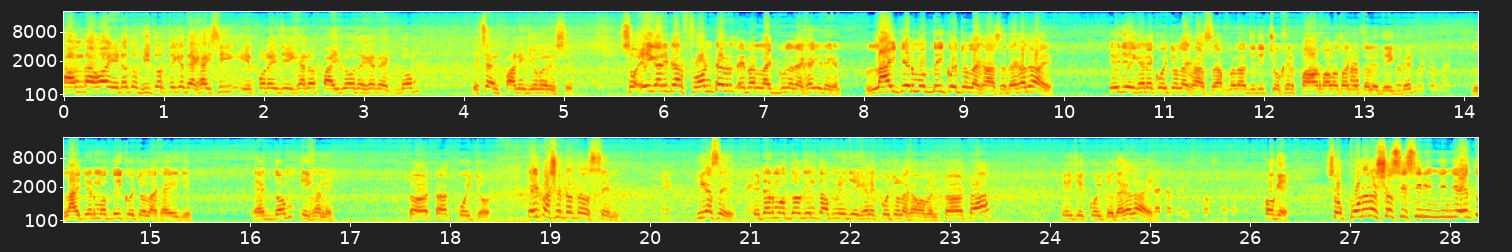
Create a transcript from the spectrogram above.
ঠান্ডা হয়। এটা তো ভিতর থেকে দেখাইছি। এরপরে যে এখানে পাইবেও দেখেন একদম। দেখছেন? পানি জমে রয়েছে। সো এই গাড়িটার ফ্রন্টের এবার লাইটগুলো দেখাই দেখেন। লাইটের মধ্যেই কইটো লেখা আছে দেখা যায়? এই যে এখানে কইটো লেখা আছে আপনারা যদি চোখের পাওয়ার ভালো থাকে তাহলে দেখবেন। লাইটের মধ্যেই কইটো লেখা এই যে। একদম এখানে। টয়টা কইটো এই পাশেটাতেও সেম ঠিক আছে? এটার মধ্যেও কিন্তু আপনি যে এখানে কইটো লেখা পাবেন টয়টা এই যে কইটো দেখা যায়? দেখা যায় স্পষ্ট ওকে সো পনেরোশো সিসির ইঞ্জিন যেহেতু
